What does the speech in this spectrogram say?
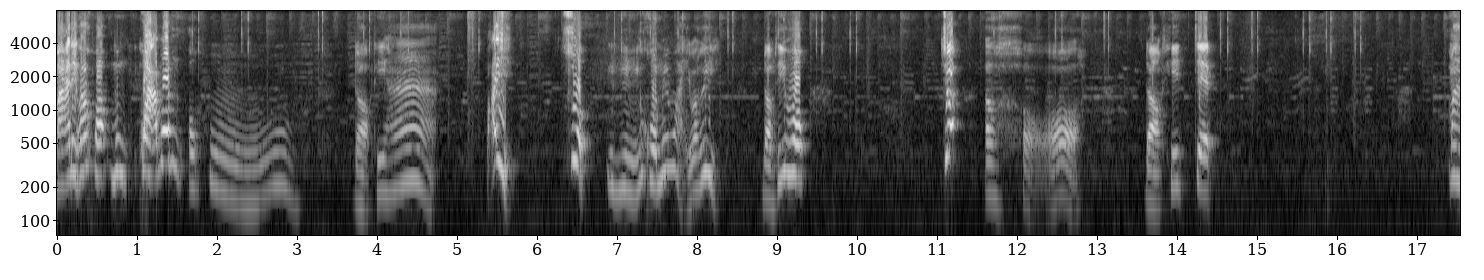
มาดิขวาขวามุมขวาบน โอ้โห ดอกที่ห้า ไปสวบอื้อหือทุกคนไม่ไหววะเฮ้ย ดอกที่หกเจ้าโอ้โห ดอกที่เจ็ด มา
